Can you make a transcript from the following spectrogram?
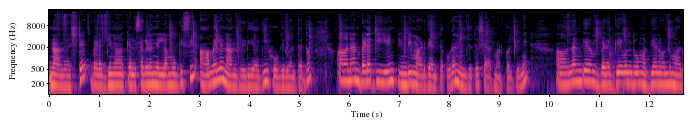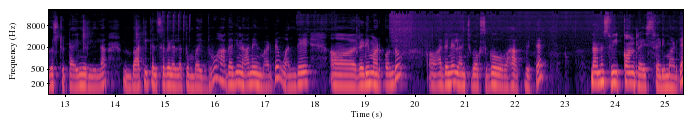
ನಾನು ಅಷ್ಟೇ, ಬೆಳಗ್ಗಿನ ಕೆಲಸಗಳನ್ನೆಲ್ಲ ಮುಗಿಸಿ ಆಮೇಲೆ ನಾನು ರೆಡಿಯಾಗಿ ಹೋಗಿರುವಂಥದ್ದು ನಾನು ಬೆಳಗ್ಗೆ ಏನು ತಿಂಡಿ ಮಾಡಿದೆ ಅಂತ ಕೂಡ ನಿಮ್ಮ ಜೊತೆ ಶೇರ್ ಮಾಡ್ಕೊಳ್ತೀನಿ. ನನಗೆ ಬೆಳಗ್ಗೆ ಒಂದು, ಮಧ್ಯಾಹ್ನ ಒಂದು ಮಾಡುವಷ್ಟು ಟೈಮ್ ಇರಲಿಲ್ಲ. ಬಾಕಿ ಕೆಲಸಗಳೆಲ್ಲ ತುಂಬ ಇದ್ದವು ಹಾಗಾಗಿ ನಾನೇನು ಮಾಡಿದೆ, ಒಂದೇ ರೆಡಿ ಮಾಡಿಕೊಂಡು ಅದನ್ನೇ ಲಂಚ್ ಬಾಕ್ಸ್ಗೂ ಹಾಕಿಬಿಟ್ಟೆ. ನಾನು ಸ್ವೀಟ್ ಕಾರ್ನ್ ರೈಸ್ ರೆಡಿ ಮಾಡಿದೆ.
